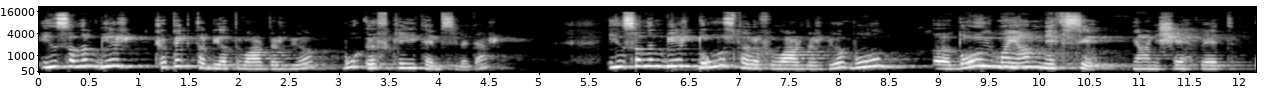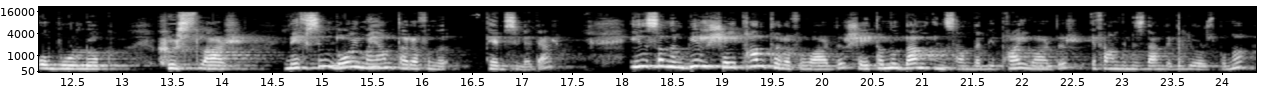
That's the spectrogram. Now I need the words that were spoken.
insanın bir köpek tabiatı vardır diyor. Bu öfkeyi temsil eder. İnsanın bir domuz tarafı vardır diyor. Bu e, doymayan nefsi yani şehvet, oburluk, hırslar, nefsin doymayan tarafını temsil eder. İnsanın bir şeytan tarafı vardır. Şeytanından insanda bir pay vardır. Efendimizden de biliyoruz bunu.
